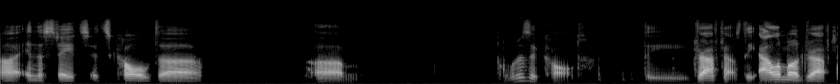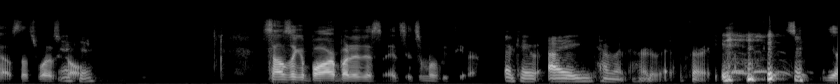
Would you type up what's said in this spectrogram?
uh, in the states. It's called uh, um, what is it called? The Drafthouse, the Alamo Drafthouse. That's what it's okay. called. Sounds like a bar, but it is. It's it's a movie theater. Okay, I haven't heard of it. Sorry. so, yeah,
